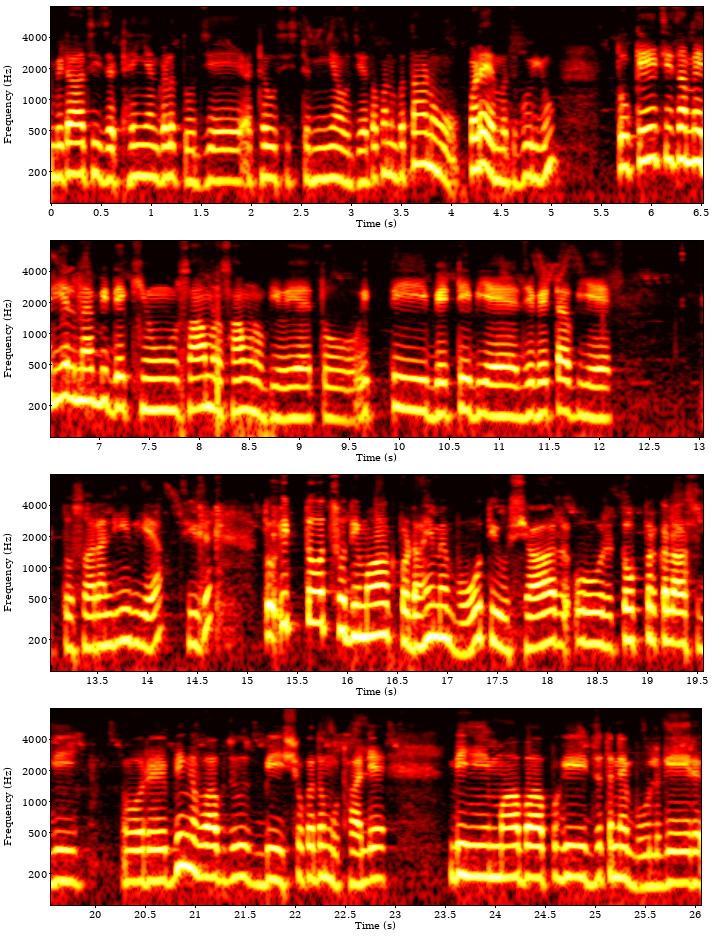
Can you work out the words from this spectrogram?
बेटा चीज़ अठे गलत हो जाए अठे वो सिस्टम यहाँ हो जाए तो अपन बतानो पड़े मजबूरी हूँ। तो कई चीज़ा मैं रियल में भी देखी हूँ सामनो सामनो भी हुई है तो इतनी बेटी भी है, जे बेटा भी है तो सारा लिए भी है चीज़ें। तो इतो अच्छो दिमाग पढ़ाई में बहुत ही होशियार और टॉपर क्लास की और बिंग बावजूद भी शो कदम उठा लिए भी माँ बाप की जितने भूल गए,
